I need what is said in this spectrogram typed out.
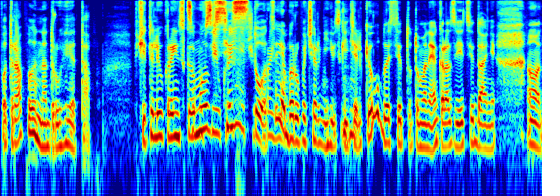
потрапили на другий етап. Вчителі української Це мови всі 100. Це я беру по Чернігівській тільки області, тут у мене якраз є ці дані. От,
